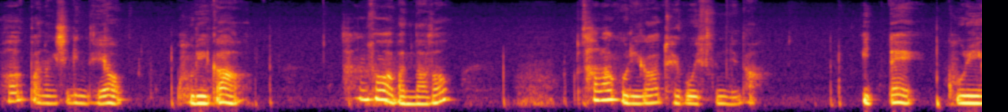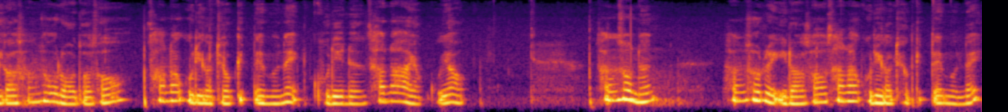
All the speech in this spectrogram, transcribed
화학 반응식인데요. 구리가 산소와 만나서 산화구리가 되고 있습니다. 이때 구리가 산소를 얻어서 산화구리가 되었기 때문에 구리는 산화하였고요. 산소는 산소를 잃어서 산화구리가 되었기 때문에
